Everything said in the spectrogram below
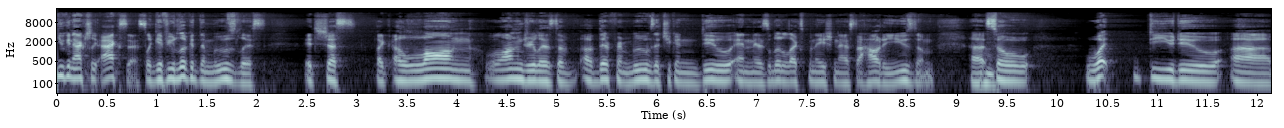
you can actually access? Like if you look at the moves list, it's just like a long laundry list of, of different moves that you can do, and there's a little explanation as to how to use them. Uh, mm-hmm. So, what do you do? Uh,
